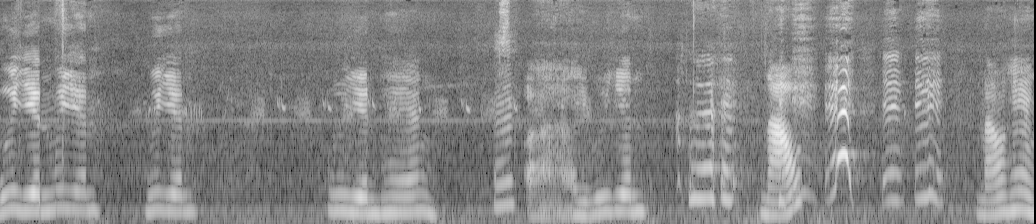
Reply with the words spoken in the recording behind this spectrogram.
มือเย็นมือเย็นมือเย็นมือเย็นแห้งอ้ายมือเย็นหนาวหนาวแห้ง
